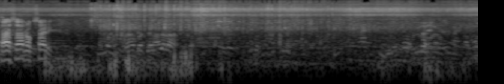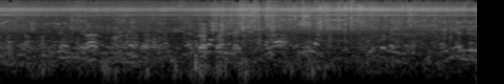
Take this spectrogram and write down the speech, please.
సార్ సార్ ఒకసారి. అందుకే మీరు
